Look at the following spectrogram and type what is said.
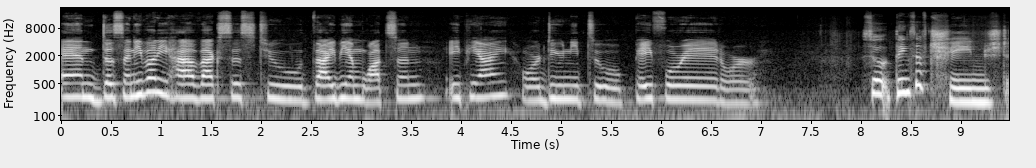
And does anybody have access to the IBM Watson API, or do you need to pay for it, or? So things have changed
